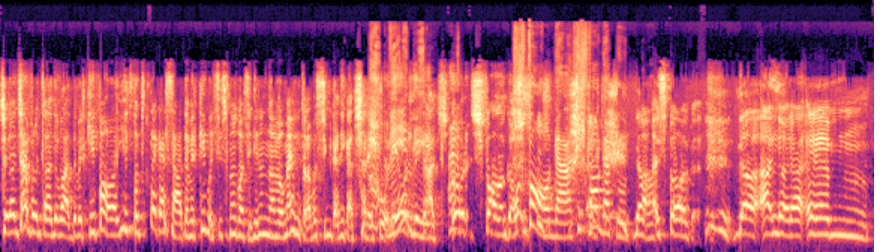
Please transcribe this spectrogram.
C'era già pronta la domanda perché poi io sto tutta casata perché queste sono cose che non avevo mai avuto la possibilità di cacciare fuori. Ora le caccio, eh. ora sfogo. Sfoga, sfoga tutto. No, sfogo. No, allora... Um,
